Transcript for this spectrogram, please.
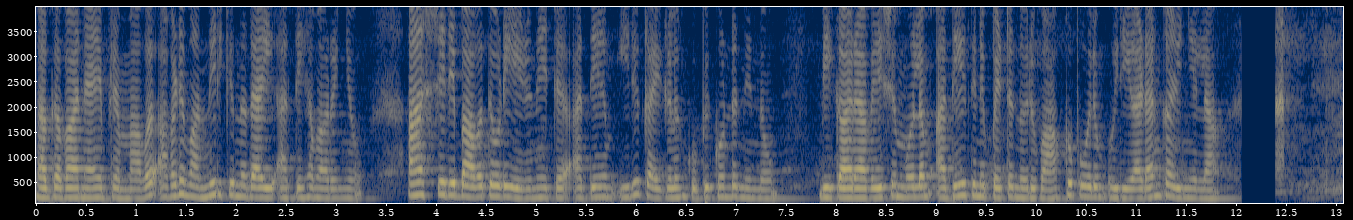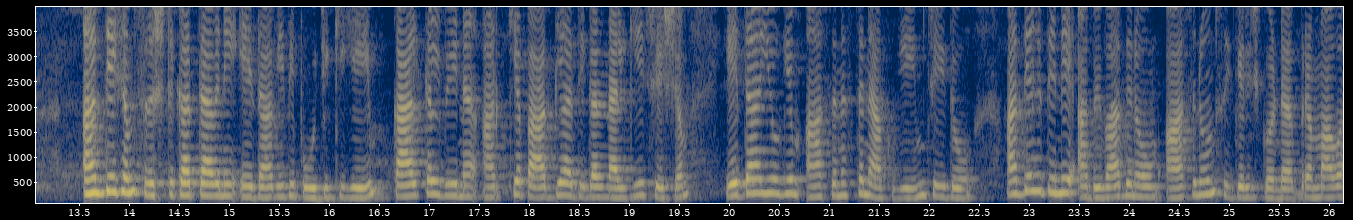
ഭഗവാനായ ബ്രഹ്മാവ് അവിടെ വന്നിരിക്കുന്നതായി അദ്ദേഹം അറിഞ്ഞു. ആശ്ചര്യഭാവത്തോടെ എഴുന്നേറ്റ് അദ്ദേഹം ഇരു കൈകളും കുപ്പിക്കൊണ്ടു നിന്നു. വികാരാവേശം മൂലം അദ്ദേഹത്തിന് പെട്ടെന്നൊരു വാക്കുപോലും ഉരിയാടാൻ കഴിഞ്ഞില്ല. അദ്ദേഹം സൃഷ്ടികർത്താവിനെ യഥാവിധി പൂജിക്കുകയും കാൽക്കൽ വീണ് അർഘ്യപാദ്യാദികൾ നൽകിയ ശേഷം യഥായോഗ്യം ആസനസ്ഥനാക്കുകയും ചെയ്തു. അദ്ദേഹത്തിന്റെ അഭിവാദനവും ആസനവും സ്വീകരിച്ചുകൊണ്ട് ബ്രഹ്മാവ്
